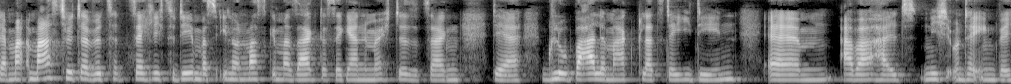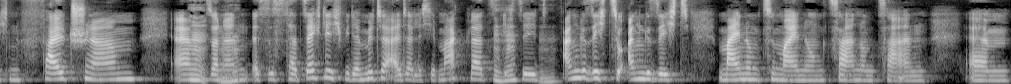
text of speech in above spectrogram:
der Mars Twitter wird tatsächlich zu dem, was Elon Musk immer sagt, dass er gerne möchte, sozusagen der globale Marktplatz der Ideen, ähm, aber halt nicht unter irgendwelchen Fallschirmen, ähm, mhm. sondern es ist tatsächlich wie der mittelalterliche Marktplatz. Mhm. Ich sehe mhm. Angesicht zu Angesicht, Meinung zu Meinung, Zahn um Zahn. Ähm,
